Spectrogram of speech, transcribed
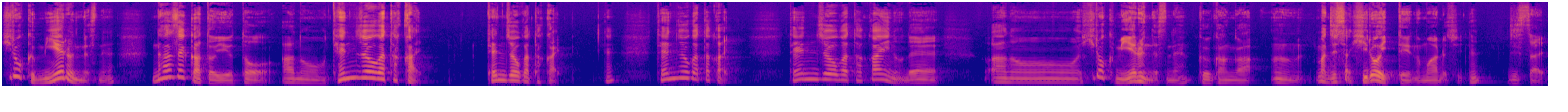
広く見えるんですね。なぜかというとあの天井が高い。天井が高い、ね、天井が高い。天井が高いのであの広く見えるんですね空間が。うん。まあ実際広いっていうのもあるしね。実際。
